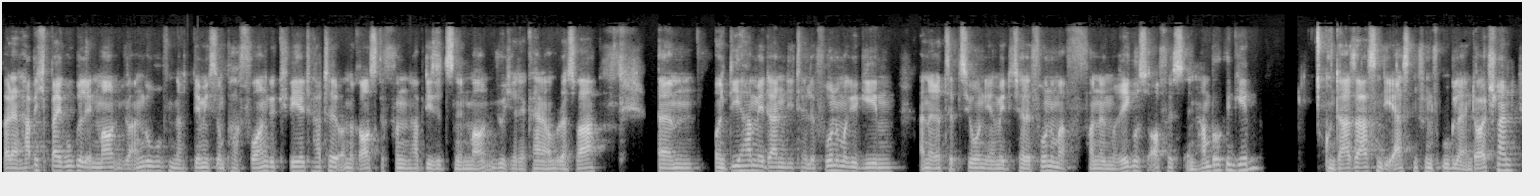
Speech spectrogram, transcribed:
Weil dann habe ich bei Google in Mountain View angerufen, nachdem ich so ein paar Foren gequält hatte und rausgefunden habe, die sitzen in Mountain View, ich hatte ja keine Ahnung, wo das war. Ähm, und die haben mir dann die Telefonnummer gegeben an der Rezeption, die haben mir die Telefonnummer von einem Regus Office in Hamburg gegeben. Und da saßen die ersten fünf Googler in Deutschland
